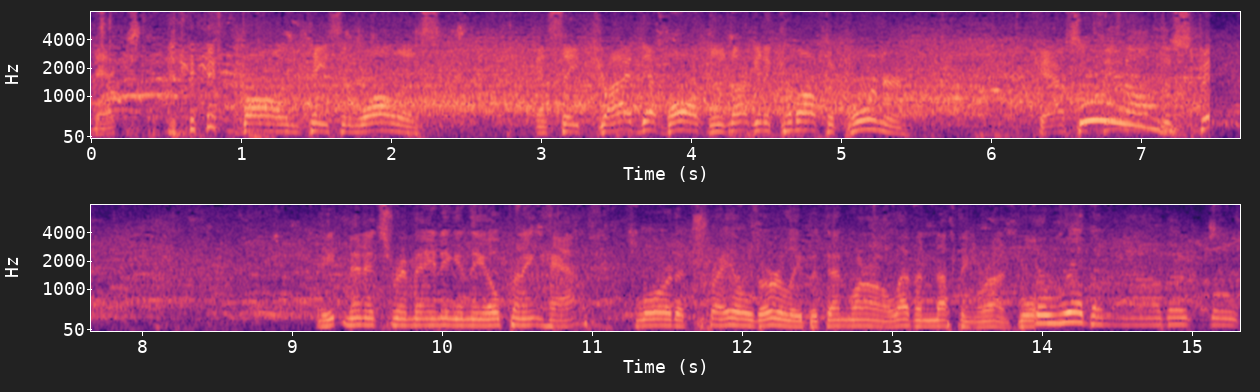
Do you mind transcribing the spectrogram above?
Next. ball in Cason Wallace. And say drive that ball because it's not going to come off the corner. Castleton off the spin. Eight minutes remaining in the opening half. Florida trailed early, but then went on 11 nothing run. The rhythm now. They're, they're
